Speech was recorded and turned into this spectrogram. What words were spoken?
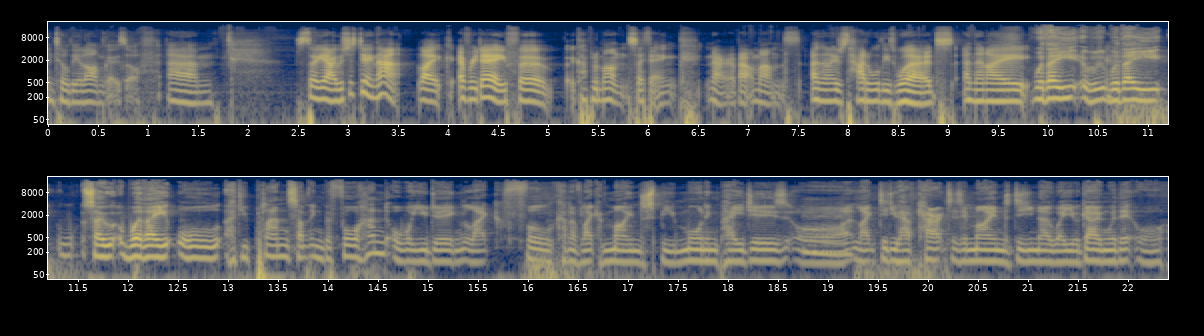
until the alarm goes off. Um, so yeah, I was just doing that like every day for a couple of months, I think. No, about a month, and then I just had all these words, and then I Were they? Were they? So were they all? Had you planned something beforehand, or were you doing like full kind of like mind spew morning pages, or like did you have characters in mind? Did you know where you were going with it, or?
